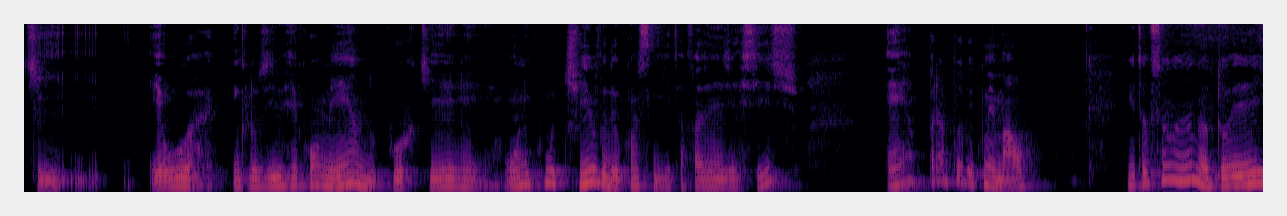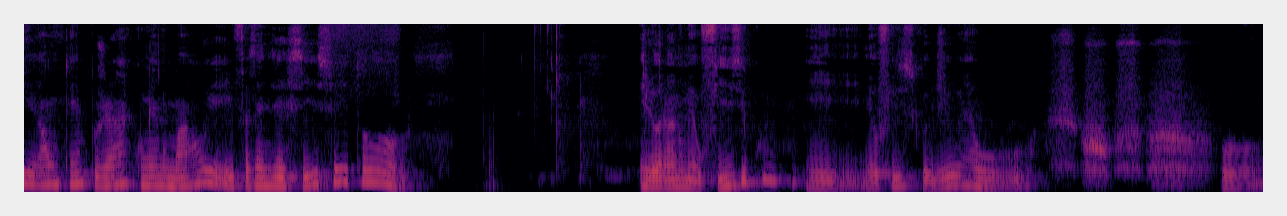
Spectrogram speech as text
Que eu, inclusive, recomendo porque o único motivo de eu conseguir estar tá fazendo exercício é para poder comer mal. E tá funcionando. Eu tô aí há um tempo já comendo mal e fazendo exercício e tô melhorando meu físico. E meu físico eu digo é o, o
